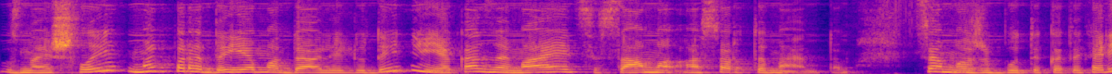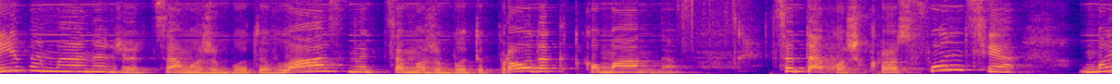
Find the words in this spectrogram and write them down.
знайшли, ми передаємо далі людині, яка займається саме асортиментом. Це може бути категорійний менеджер, це може бути власник, це може бути продакт-команда. Це також крос-функція. Ми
